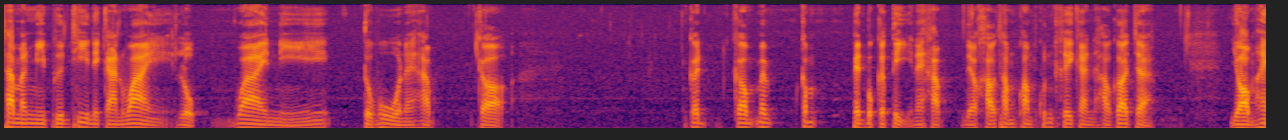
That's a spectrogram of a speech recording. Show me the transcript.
ถ้ามันมีพื้นที่ในการว่ายหลบว่ายหนีตัวผู้นะครับ ก็ก็ก็ไม่ก็เป็นปกตินะครับ เดี๋ยวเขาทำความคุ้นเคยกัน เขาก็จะยอมให้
